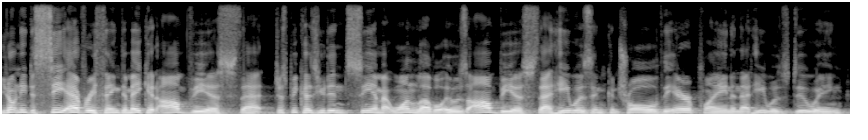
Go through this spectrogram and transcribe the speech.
you don't need to see everything to make it obvious that just because you didn't see him at one level, it was obvious that he was in control of the airplane and that he was doing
